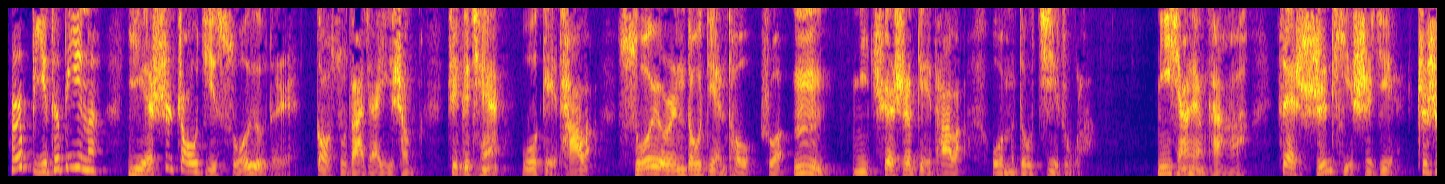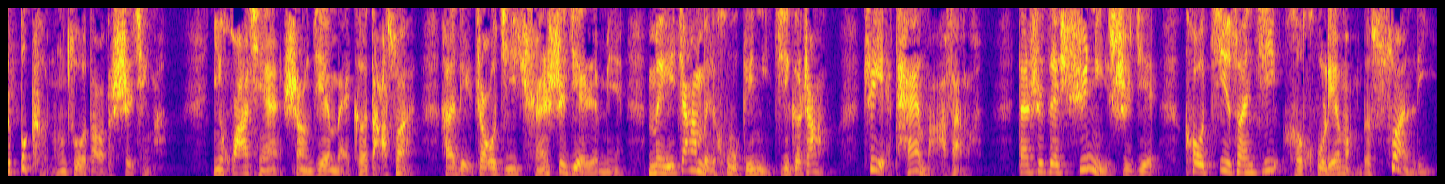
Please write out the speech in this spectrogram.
而比特币呢，也是召集所有的人，告诉大家一声：这个钱我给他了。所有人都点头说：“嗯，你确实给他了，我们都记住了。”你想想看啊，在实体世界这是不可能做到的事情啊！你花钱上街买颗大蒜，还得召集全世界人民每家每户给你记个账，这也太麻烦了。但是在虚拟世界，靠计算机和互联网的算力，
